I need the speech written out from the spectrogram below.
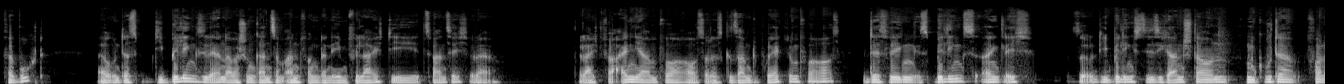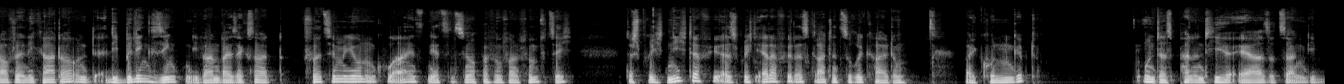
verbucht. Äh, und das, die Billings wären aber schon ganz am Anfang dann eben vielleicht die 20 oder vielleicht für ein Jahr im Voraus oder das gesamte Projekt im Voraus. Deswegen ist Billings eigentlich so die Billings, die sich anstauen, ein guter vorlaufender Indikator. Und die Billings sinken. Die waren bei 614 Millionen im Q1 und jetzt sind sie noch bei 550. Das spricht nicht dafür, also spricht eher dafür, dass es gerade eine Zurückhaltung bei Kunden gibt und dass Palantir eher sozusagen die,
